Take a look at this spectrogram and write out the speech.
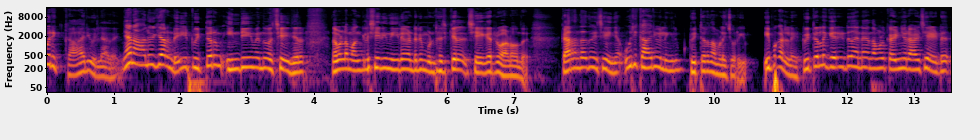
ഒരു കാര്യമില്ലാതെ ഞാൻ ആലോചിക്കാറുണ്ട് ഈ ട്വിറ്ററും ഇന്ത്യയും എന്ന് വെച്ച് കഴിഞ്ഞാൽ നമ്മളുടെ മംഗലശ്ശേരി നീലകണ്ഠനും മുണ്ടക്കൽ ശേഖരനുമാണോ എന്ന് കാരണം എന്താണെന്ന് വെച്ച് കഴിഞ്ഞാൽ ഒരു കാര്യമില്ലെങ്കിലും ട്വിറ്റർ നമ്മളെ ചൊറിയും. ഇപ്പോൾ കണ്ടില്ലേ ട്വിറ്ററിൽ കയറിയിട്ട് തന്നെ നമ്മൾ കഴിഞ്ഞ ഒരാഴ്ചയായിട്ട്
